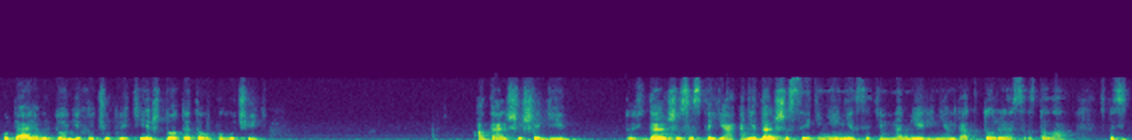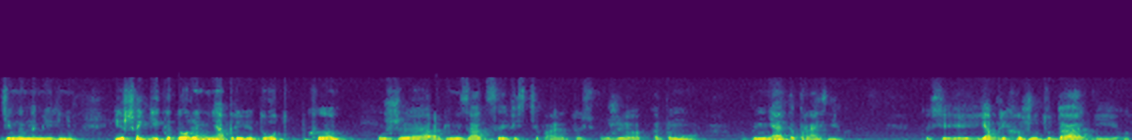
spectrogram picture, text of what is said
Куда я в итоге хочу прийти и что от этого получить? А дальше шаги. То есть дальше состояние, дальше соединение с этим намерением, да, которое я создала, с позитивным намерением. И шаги, которые меня приведут к уже организации фестиваля, то есть уже к этому. Для меня это праздник. То есть э, я прихожу туда, и вот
